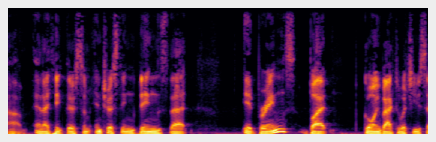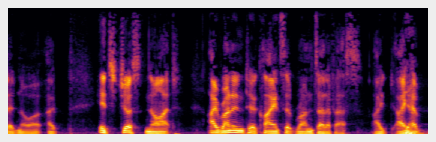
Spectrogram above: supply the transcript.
Um, and I think there's some interesting things that it brings, but going back to what you said, Noah, I, it's just not I run into clients that run ZFS. I, I yeah. have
